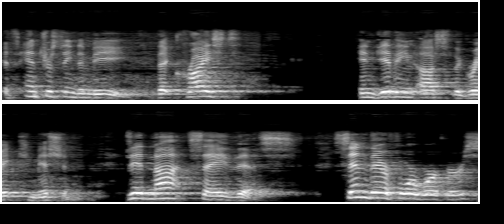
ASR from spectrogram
It's interesting to me that Christ, in giving us the Great Commission, did not say this Send therefore workers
